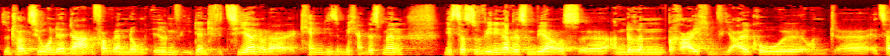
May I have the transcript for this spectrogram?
Situation der Datenverwendung irgendwie identifizieren oder erkennen diese Mechanismen. Nichtsdestoweniger wissen wir aus äh, anderen Bereichen wie Alkohol und äh, etc.,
